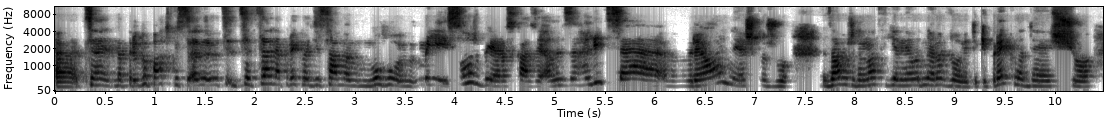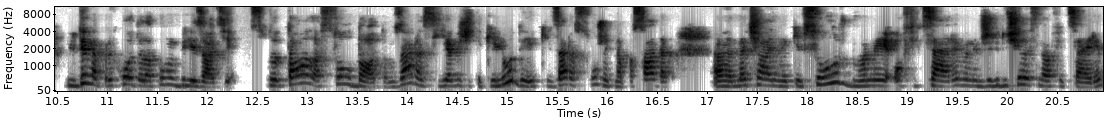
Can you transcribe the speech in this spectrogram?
Е, Це на випадку це, це, це на прикладі саме мого моєї служби. Я розказую, але взагалі це реально. Я ж кажу завжди. У нас є неодноразові такі приклади, що людина приходила по мобілізації, стала солдатом. Зараз є вже такі люди, які зараз служать на посадах е, начальників служб. Вони офіцери, вони вже відучились на офіцерів.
